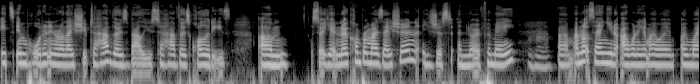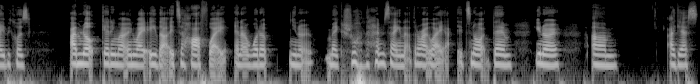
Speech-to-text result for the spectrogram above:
it's important in a relationship to have those values, to have those qualities. Um, so yeah, no compromisation is just a no for me. Mm-hmm. Um, I'm not saying you know I want to get my own, own way because I'm not getting my own way either. It's a halfway, and I want to you know make sure that I'm saying that the right way. It's not them, you know, um, I guess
